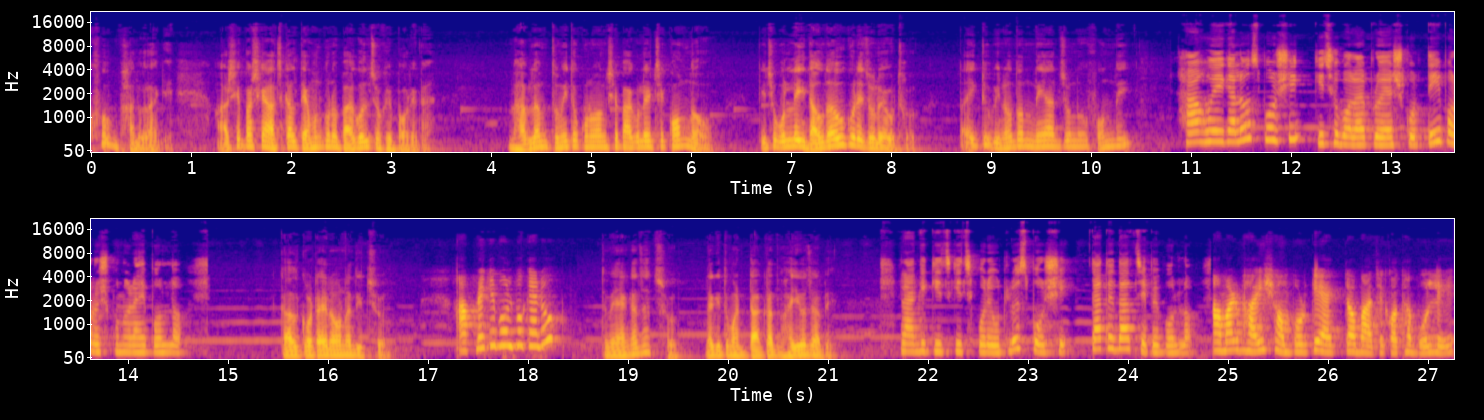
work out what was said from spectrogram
খুব ভালো লাগে। আশেপাশে আজকাল তেমন কোনো পাগল চোখে পড়ে না। ভাবলাম তুমি তো কোনো অংশে পাগলের চেয়ে কম নও। কিছু বললেই দাউ দাউ করে জ্বলে ওঠো। তাই একটু বিনোদন নেওয়ার জন্য ফোন দিই। হা হয়ে গেল স্পর্শী। কিছু বলার প্রয়াস করতেই পরশ পুনরায় বলল কাল কটায় রওনা দিচ্ছ? আপনাকে বলব কেন? তুমি একা যাচ্ছ? নাকি তোমার ডাকাত ভাইও যাবে? রাগে কিচকিচ করে উঠল স্পর্শী। তাতে দাঁত চেপে বলল আমার ভাই সম্পর্কে একটা বাজে কথা বললে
